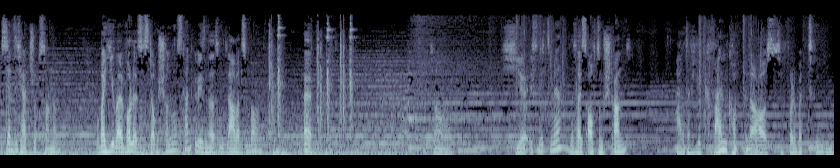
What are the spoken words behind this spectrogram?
Ist ja ein Sicherheitsschutz dran, ne? Wobei hier überall Wolle ist, ist glaube ich schon riskant gewesen, das mit Lava zu bauen. Hey. So. Hier ist nichts mehr. Das heißt auf zum Strand. Alter, wie viel Qualm kommt denn da raus? Ist ja voll übertrieben.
